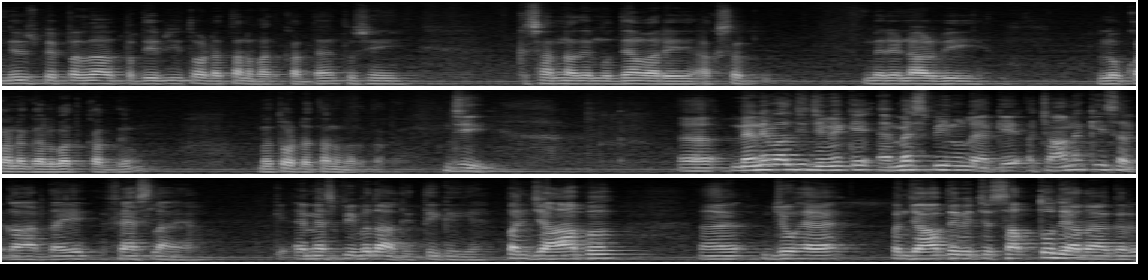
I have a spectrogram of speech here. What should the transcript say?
ਨਿਊਜ਼ਪੇਪਰ ਦਾ ਪ੍ਰਦੀਪ ਜੀ, ਤੁਹਾਡਾ ਧੰਨਵਾਦ ਕਰਦਾ ਹਾਂ। ਤੁਸੀਂ ਕਿਸਾਨਾਂ ਦੇ ਮੁੱਦਿਆਂ ਬਾਰੇ ਅਕਸਰ ਮੇਰੇ ਨਾਲ ਵੀ ਲੋਕਾਂ ਨਾਲ ਗੱਲਬਾਤ ਕਰਦੇ ਹੋ। ਮੈਂ ਤੁਹਾਡਾ ਧੰਨਵਾਦ ਕਰਦਾ ਜੀ। ਅ, ਨੈਣੇਵਾਲ ਜੀ ਜਿਵੇਂ ਕਿ ਐਮਐਸਪੀ ਨੂੰ ਲੈ ਕੇ ਅਚਾਨਕ ਹੀ ਸਰਕਾਰ ਦਾ ਇਹ ਫੈਸਲਾ ਆਇਆ ਕਿ ਐਮਐਸਪੀ ਵਧਾ ਦਿੱਤੀ ਗਈ ਹੈ। ਪੰਜਾਬ ਅ, ਜੋ ਹੈ ਪੰਜਾਬ ਦੇ ਵਿੱਚ ਸਭ ਤੋਂ ਜ਼ਿਆਦਾ ਅਗਰ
